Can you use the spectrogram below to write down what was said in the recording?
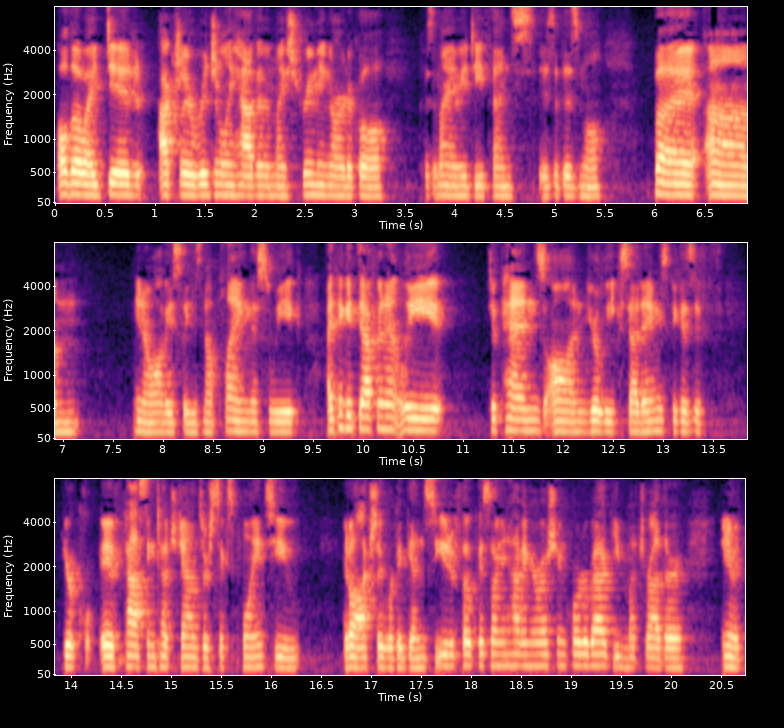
Although I did actually originally have him in my streaming article because the Miami defense is abysmal. But um, you know, obviously he's not playing this week. I think it definitely depends on your league settings because if your if passing touchdowns are six points, you it'll actually work against you to focus on having a rushing quarterback. You'd much rather you know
